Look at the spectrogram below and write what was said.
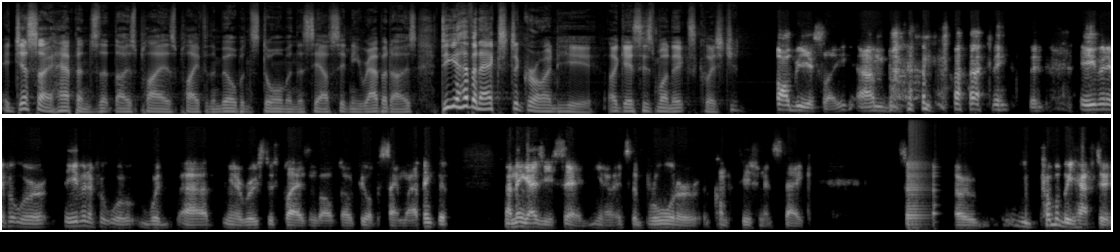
it just so happens that those players play for the Melbourne Storm and the South Sydney Rabbitohs. Do you have an axe to grind here? I guess is my next question obviously um, but, but, i think that even if it were even if it were with uh, you know roosters players involved i would feel the same way. I think that i think as you said you know it's the broader competition at stake. So you probably have to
